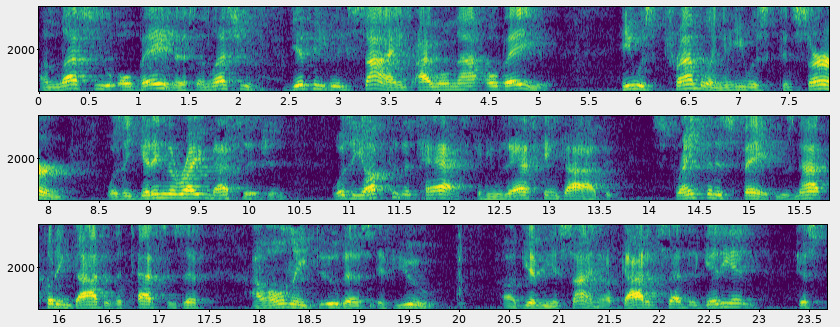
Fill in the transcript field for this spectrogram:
unless you obey this, unless you give me these signs, I will not obey you. He was trembling and he was concerned. Was he getting the right message? And was he up to the task? And he was asking God to strengthen his faith. He was not putting God to the test as if I'll only do this if you uh, give me a sign. And if God had said to Gideon, just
